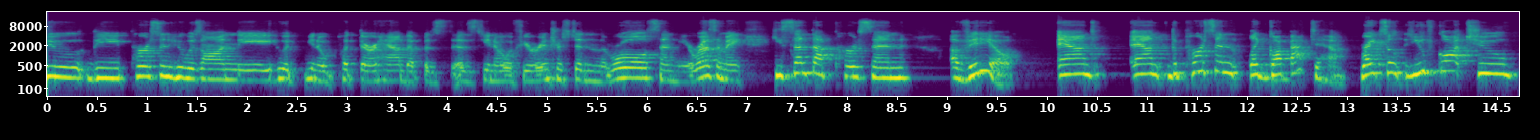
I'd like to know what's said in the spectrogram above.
to the person who was on the who had you know put their hand up as as you know if you're interested in the role send me a resume. He sent that person a video. And and the person like got back to him right? So you've got to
